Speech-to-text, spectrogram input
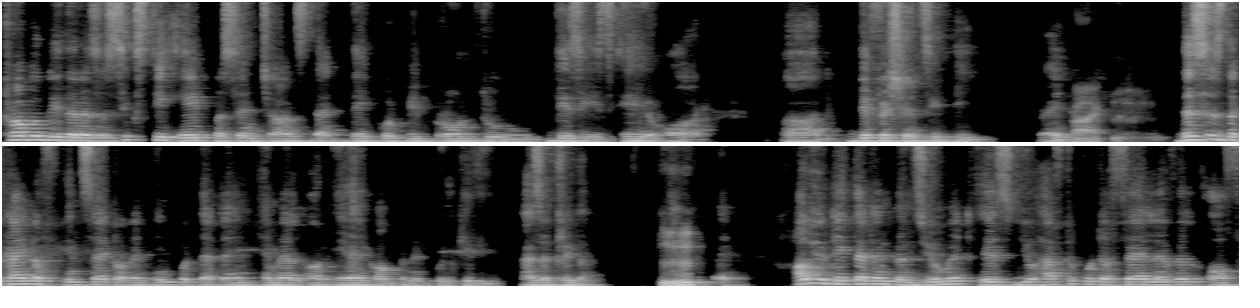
probably there is a 68% chance that they could be prone to disease A or uh, deficiency B, right? Right. This is the kind of insight or an input that an ML or AI component will give you as a trigger. Mm-hmm. Right? How you take that and consume it is you have to put a fair level of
